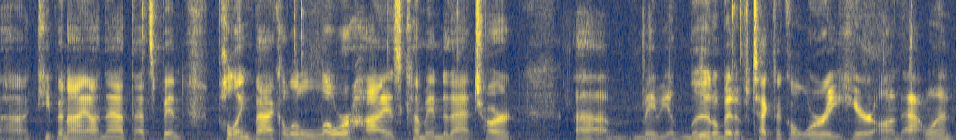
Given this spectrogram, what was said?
uh, keep an eye on that. That's been pulling back a little lower highs come into that chart. Um, maybe a little bit of technical worry here on that one.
